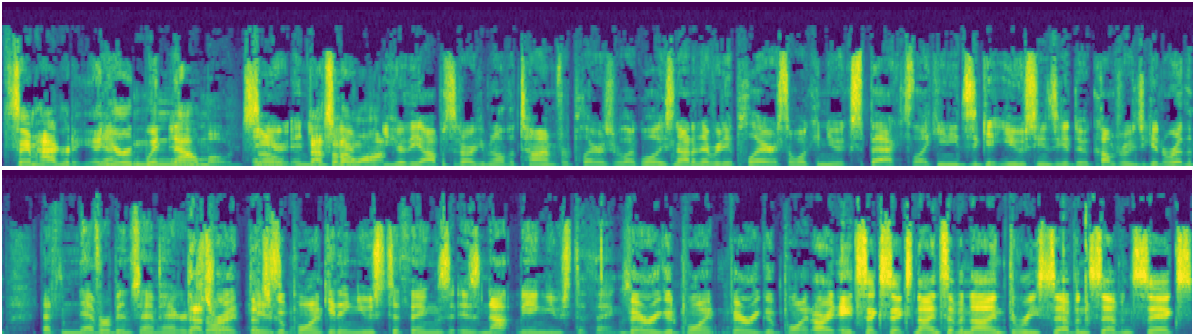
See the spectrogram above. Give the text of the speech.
Sam Haggerty, and Yeah. you're in win now And- mode. So and you that's what I want. You hear the opposite argument all the time for players who are like, well, he's not an everyday player, so what can you expect? Like, he needs to get used, he needs to get to a comfortable, he needs to get in a rhythm. That's never been Sam Haggerty's That's role. right. That's a good point. Getting used to things is not being used to things. Very good point. Very good point. All right, 866 979 3776.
